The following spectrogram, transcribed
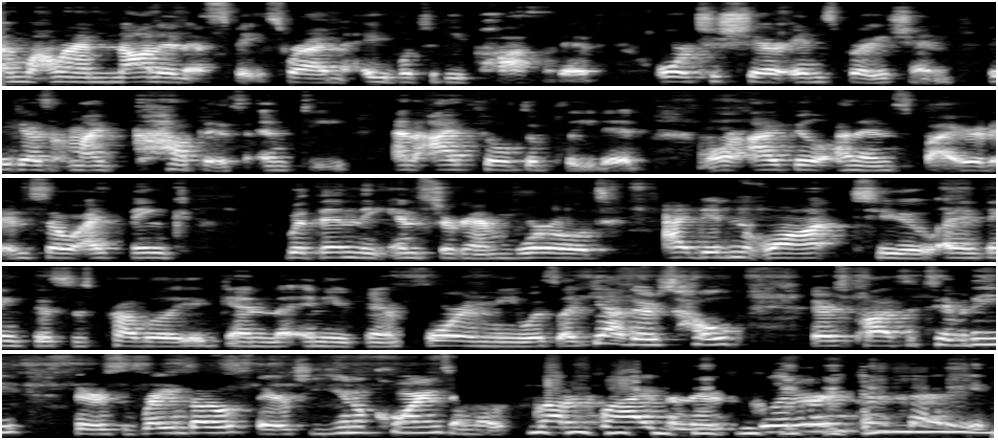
and when I'm not in a space where I'm able to be positive or to share inspiration because my cup is empty and I feel depleted or I feel uninspired. And so I think within the Instagram world, I didn't want to. I think this is probably, again, the Enneagram 4 in me was like, yeah, there's hope, there's positivity, there's rainbows, there's unicorns, and there's butterflies, and there's glitter and confetti,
